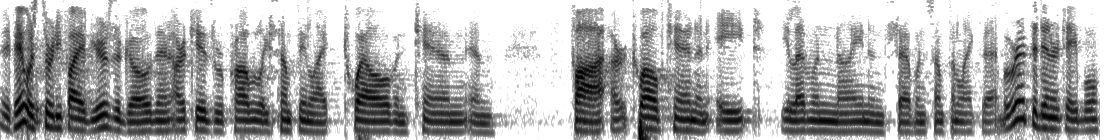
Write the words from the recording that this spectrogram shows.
if it was 35 years ago, then our kids were probably something like 12 and 10 and 5, or 12, 10 and 8, 11, 9 and 7, something like that. But we're at the dinner table.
